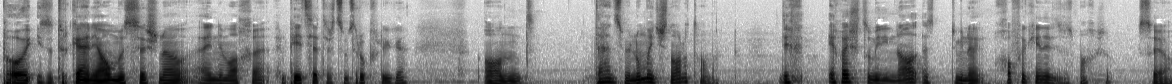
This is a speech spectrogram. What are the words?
Bro, in der Türkei habe ich auch müssen schnell eine machen, einen PC zum Zurückfliegen. Und da haben sie mir nur in die Schnorren getan. Ich, ich weiß, zu meinen, Na äh, zu meinen Kopfkinder, was machst du? Ich so, ja.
